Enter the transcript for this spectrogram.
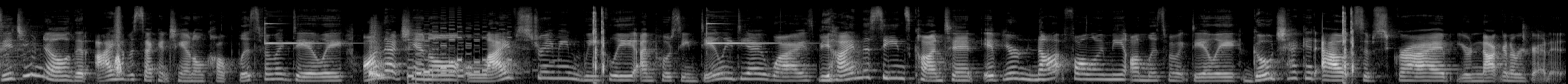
Did you know that I have a second channel called Liz Fenwick Daily? On that channel, live streaming weekly, I'm posting daily DIYs, behind the scenes content. If you're not following me on Liz Fenwick Daily, go check it out, subscribe, you're not gonna regret it.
